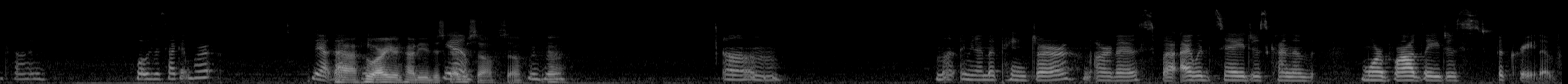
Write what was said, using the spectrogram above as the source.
that's how I. What was the second part? Yeah. That, uh, who yeah. are you and how do you describe Yeah. yourself? So Mhm. yeah. Um, I mean, I'm a painter, an artist, but I would say just kind of more broadly, just a creative.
